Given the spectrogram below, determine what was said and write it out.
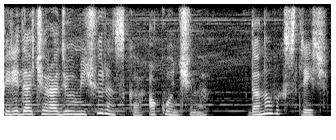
Передача радио Мичуринска окончена. До новых встреч!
